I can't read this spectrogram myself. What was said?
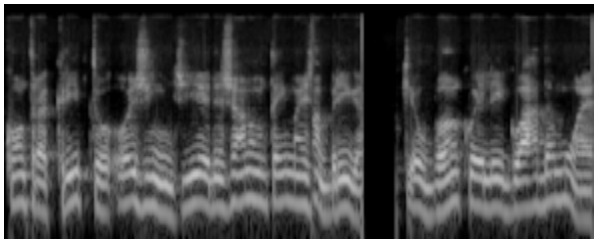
contra a cripto, hoje em dia, eles já não tem mais uma briga, porque o banco ele guarda moeda.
